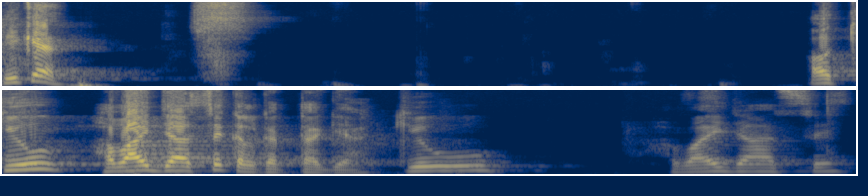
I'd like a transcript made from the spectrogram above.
ठीक है? और क्यू? हवाई जहाज़ से कलकत्ता गया। क्यू? हवाई जहाज़ से।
